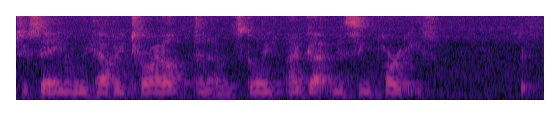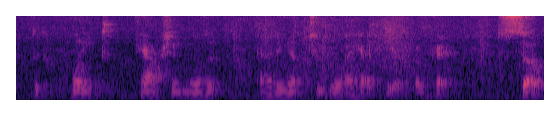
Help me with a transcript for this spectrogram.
to saying we have a trial, and I was going, I've got missing parties. The complaint caption wasn't adding up to who I had here, okay, so.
